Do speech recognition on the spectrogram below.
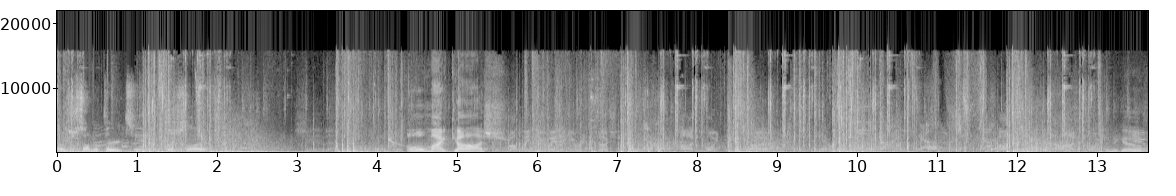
I was just on the third team, first life. Oh my gosh. Let me go.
